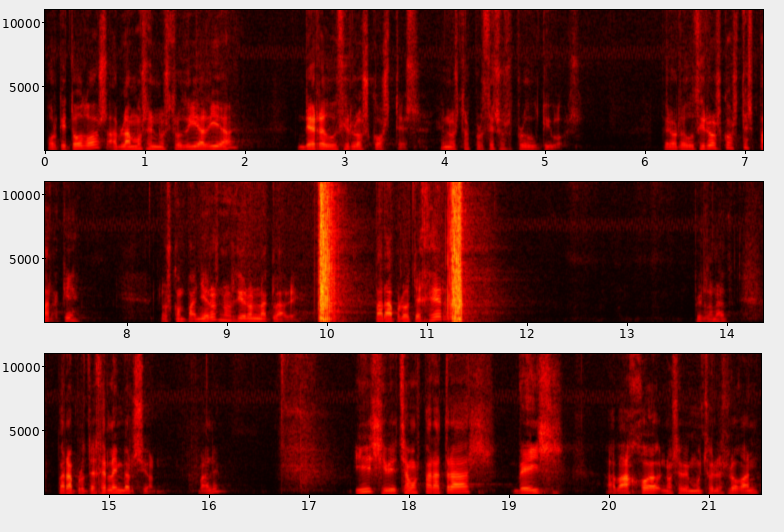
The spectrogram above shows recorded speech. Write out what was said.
porque todos hablamos en nuestro día a día de reducir los costes en nuestros procesos productivos. Pero reducir los costes, ¿para qué? Los compañeros nos dieron la clave. Para proteger, perdonad, para proteger la inversión. ¿vale? Y si echamos para atrás, veis, abajo no se ve mucho el eslogan,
